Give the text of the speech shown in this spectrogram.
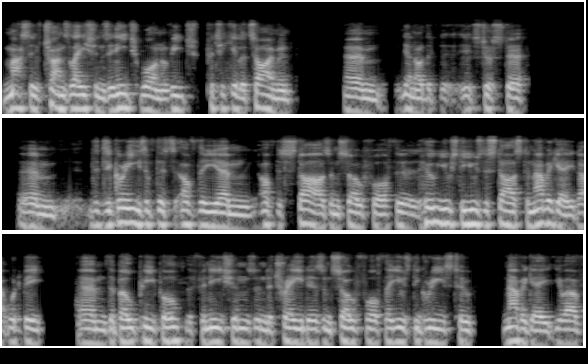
massive translations in each one of each particular time. And um you know the, it's just uh, um, the degrees of this of the um, of the stars and so forth. Uh, who used to use the stars to navigate? That would be um, the boat people, the Phoenicians, and the traders and so forth. They use degrees to navigate. You have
